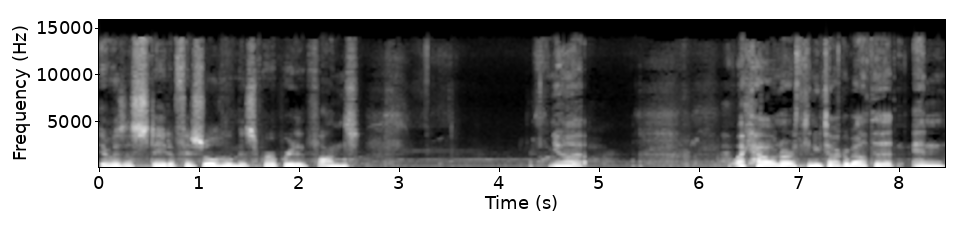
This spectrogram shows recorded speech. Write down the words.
it was a state official who misappropriated funds. You know, like how on earth can you talk about that in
